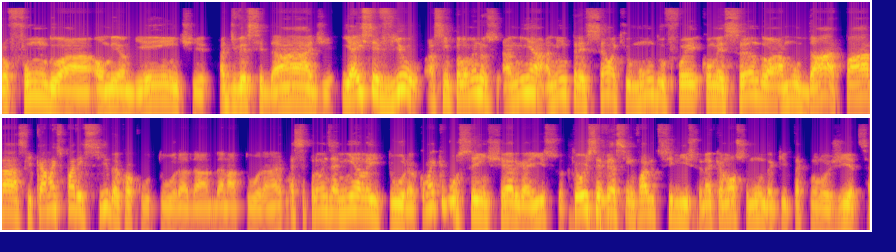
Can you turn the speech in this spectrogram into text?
profundo a, ao meio ambiente, à diversidade. E aí você viu, assim, pelo menos a minha, a minha impressão é que o mundo foi começando a mudar para ficar mais parecida com a cultura da, da Natura, né? Essa, pelo menos, é a minha leitura. Como é que você enxerga isso? Porque hoje você vê, assim, Vale do Silício, né, que é o nosso mundo aqui, tecnologia, etc.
